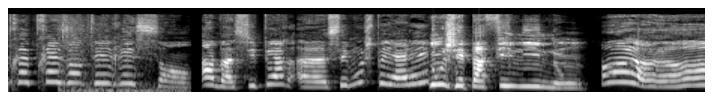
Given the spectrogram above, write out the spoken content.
très très intéressant. Ah bah super, euh, c'est bon, je peux y aller? Non, j'ai pas fini, non. Oh là là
